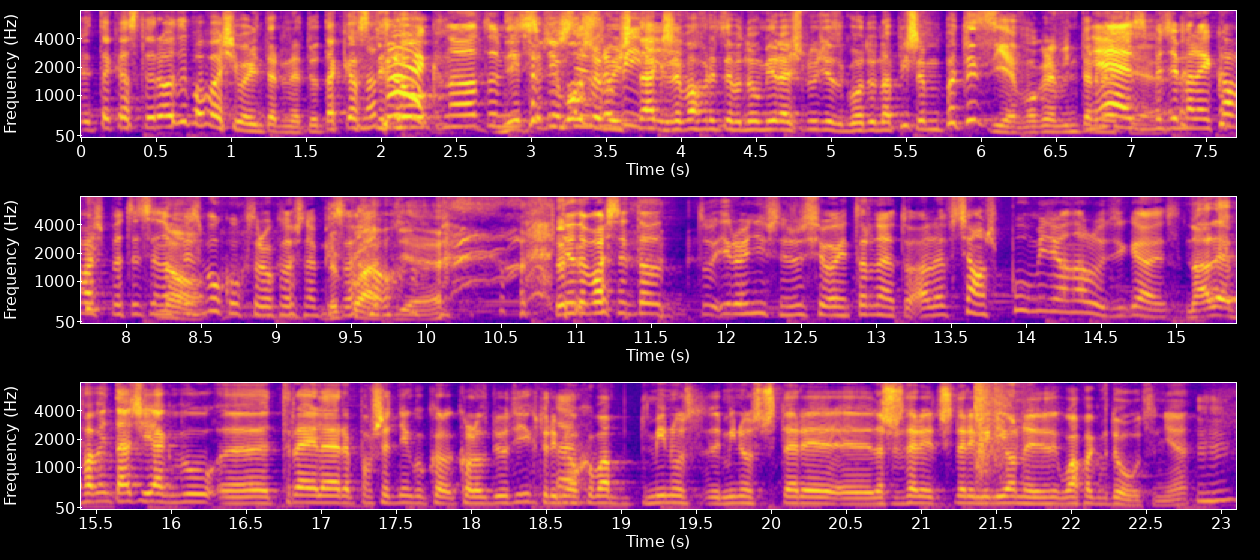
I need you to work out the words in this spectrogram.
e, taka stereotypowa siła internetu, taka w No stylu... tak, no to nie, to nie może być zrobili. tak, że w Afryce będą umierać ludzie z głodu, napiszemy petycję w ogóle w internecie. Nie, będziemy lajkować petycję na No. Facebooku, którą ktoś napisał. Dokładnie. Nie, no właśnie to, to ironicznie, że siła internetu, ale wciąż pół miliona ludzi, guys. No ale pamiętacie jak był e, trailer poprzedniego Call of Duty, który Tak. miał chyba minus, minus 4, e, znaczy 4, 4 miliony łapek w dół, co nie? Mhm.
